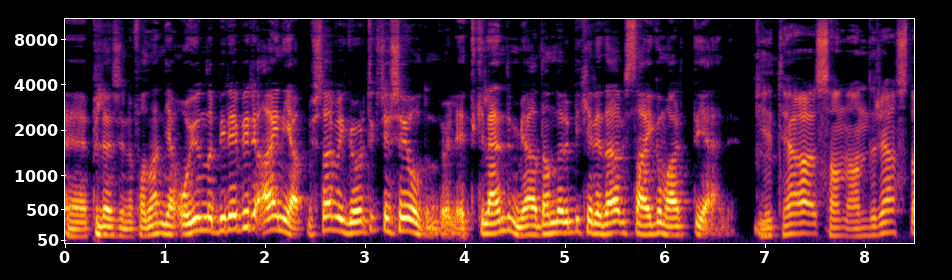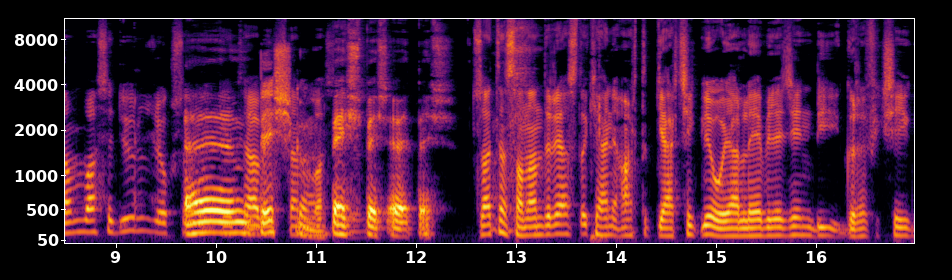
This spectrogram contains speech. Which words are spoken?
e, plajını falan. Ya oyunla birebir aynı yapmışlar ve gördükçe şey oldum böyle etkilendim ya. Adamlara bir kere daha bir saygım arttı yani. GTA San Andreas'tan mı bahsediyoruz yoksa Eee, GTA beş 5'ten mi bahsediyoruz? 5 5 evet 5. Zaten San Andreas'taki hani artık gerçekliğe uyarlayabileceğin bir grafik şey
